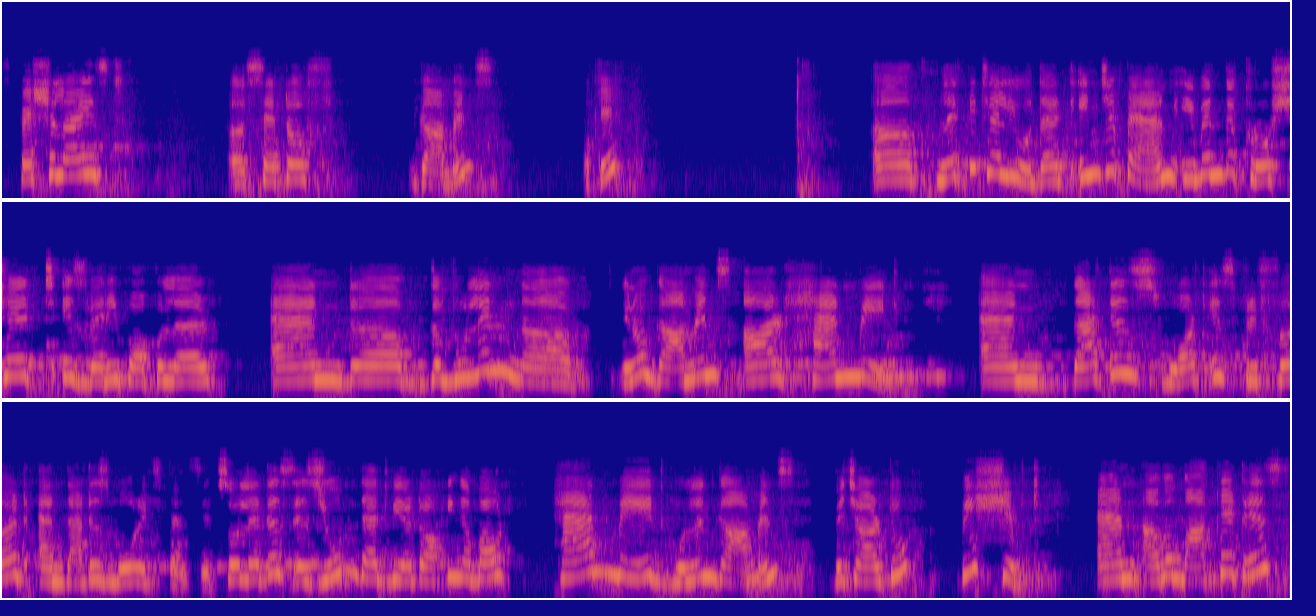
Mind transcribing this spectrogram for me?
specialized uh, set of garments okay? Uh, let me tell you that in Japan even the crochet is very popular and uh, the woolen uh, you know garments are handmade and that is what is preferred and that is more expensive. So let us assume that we are talking about handmade woolen garments which are to be shipped and our market is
